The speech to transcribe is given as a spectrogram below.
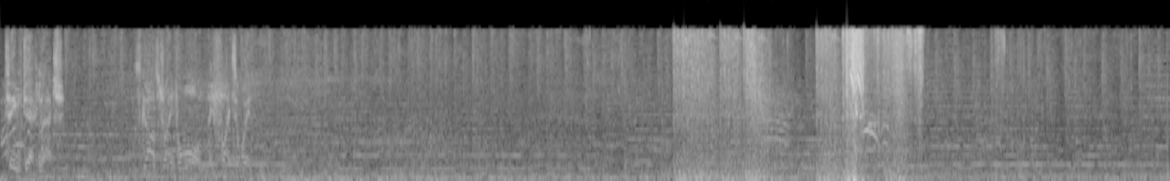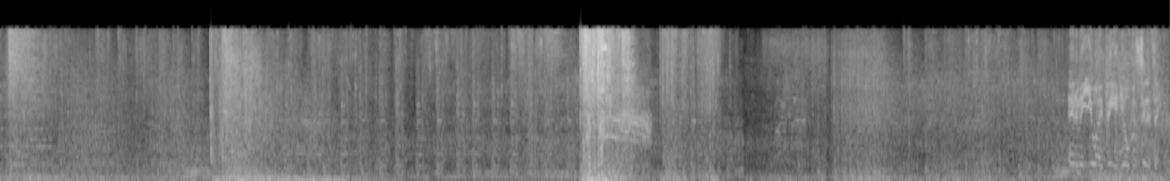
Team deathmatch. Scars train for war. They fight to win. Enemy UAV in your vicinity.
